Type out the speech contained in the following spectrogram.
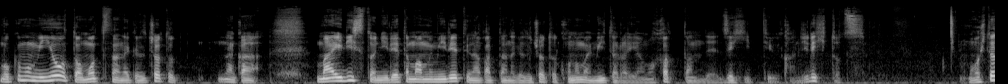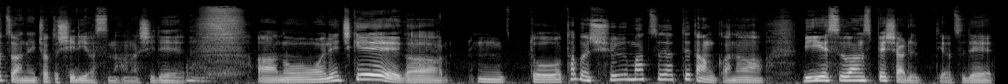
僕も見ようと思ってたんだけど、ちょっとなんか、マイリストに入れたまま見れてなかったんだけど、ちょっとこの前見たら、いや、分かったんで、ぜひっていう感じで一つ。もう一つはね、ちょっとシリアスな話で、あの、NHK が、うんと、多分週末やってたんかな、BS1 スペシャルってやつで、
